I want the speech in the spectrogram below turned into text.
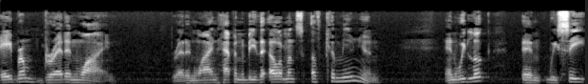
Abram bread and wine. Bread and wine happen to be the elements of communion. And we look and we see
